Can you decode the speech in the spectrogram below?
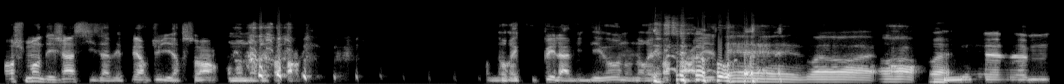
Franchement, déjà, s'ils avaient perdu hier soir, on n'en aurait pas parlé. on aurait coupé la vidéo, on n'en aurait pas parlé. ouais, ouais, ouais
